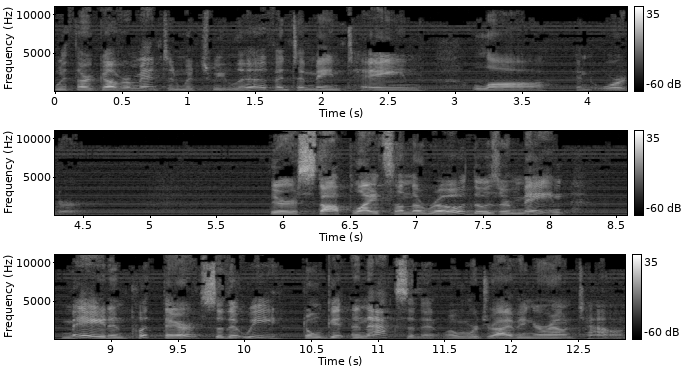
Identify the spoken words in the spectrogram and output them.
with our government in which we live and to maintain law and order. There are stoplights on the road, those are main, made and put there so that we don't get in an accident when we're driving around town.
